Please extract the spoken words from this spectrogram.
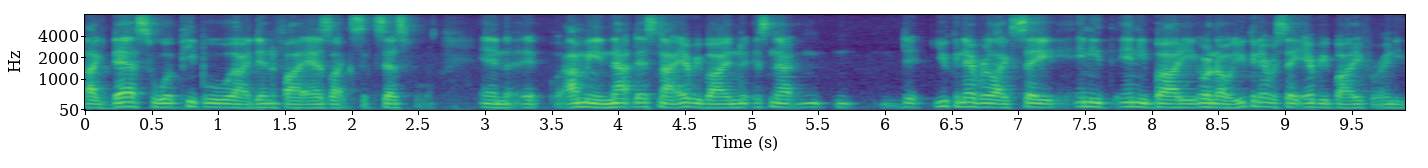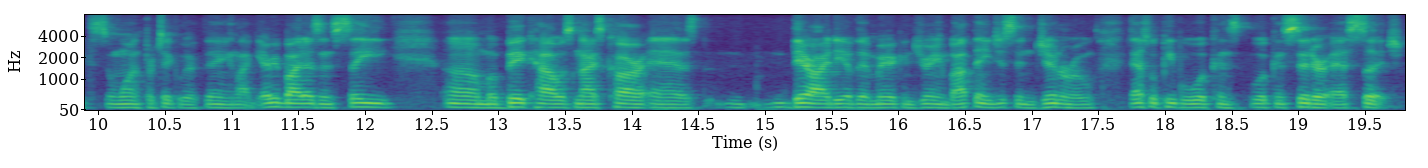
like that's what people will identify as like successful. And it, I mean, not that's not everybody. It's not you can never like say any anybody or no, you can never say everybody for any one particular thing. Like everybody doesn't see um, a big house, nice car as their idea of the American dream. But I think just in general, that's what people would con- would consider as such.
